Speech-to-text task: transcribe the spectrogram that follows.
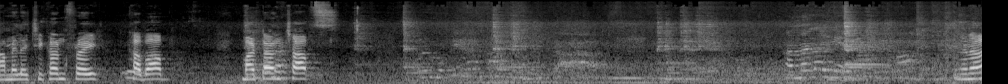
ಆಮೇಲೆ chicken fry kebab mutton chops ಏನು?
